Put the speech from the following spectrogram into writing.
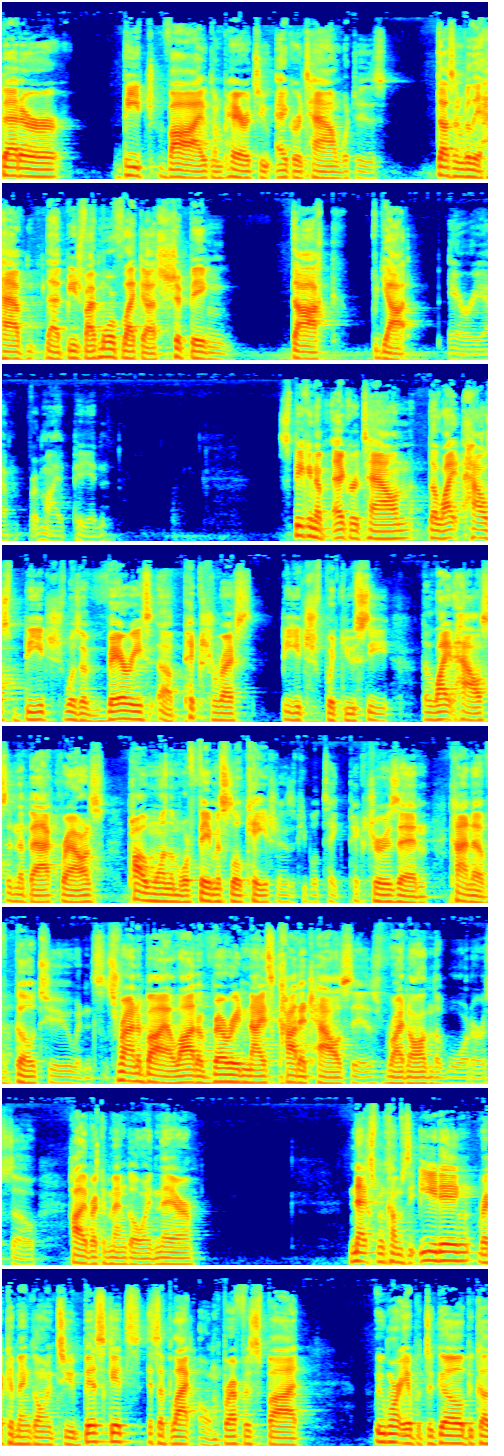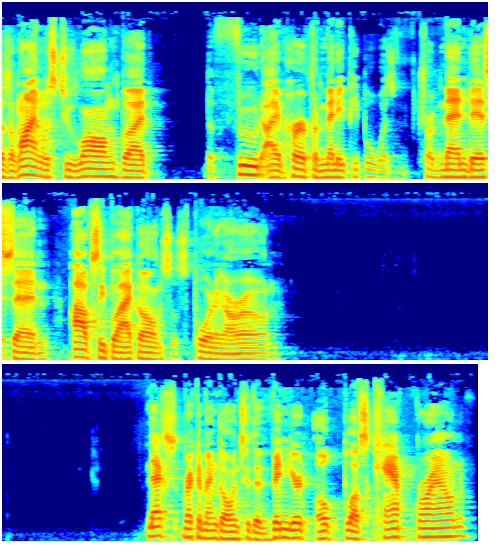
better beach vibe compared to Edgartown, which is doesn't really have that beach vibe. More of like a shipping dock yacht area, in my opinion. Speaking of Edgartown, the Lighthouse Beach was a very uh, picturesque beach, which you see the lighthouse in the background. Probably one of the more famous locations that people take pictures and kind of go to, and surrounded by a lot of very nice cottage houses right on the water. So Highly recommend going there. Next, when it comes to eating, recommend going to Biscuits. It's a black owned breakfast spot. We weren't able to go because the line was too long, but the food I've heard from many people was tremendous and obviously black owned, so supporting our own. Next, recommend going to the Vineyard Oak Bluffs campground.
